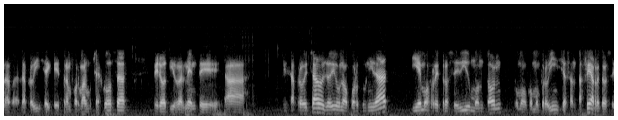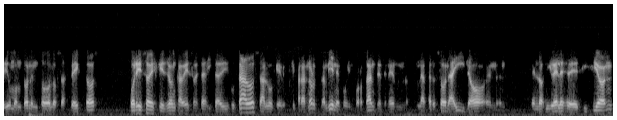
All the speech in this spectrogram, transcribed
la, la, provincia hay que transformar muchas cosas, pero realmente ha desaprovechado, yo digo, una oportunidad y hemos retrocedido un montón como, como provincia, Santa Fe ha retrocedido un montón en todos los aspectos por eso es que yo encabezo esta lista de diputados, algo que, para Norte también es muy importante tener una persona ahí, ¿no? En, los niveles de decisión.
